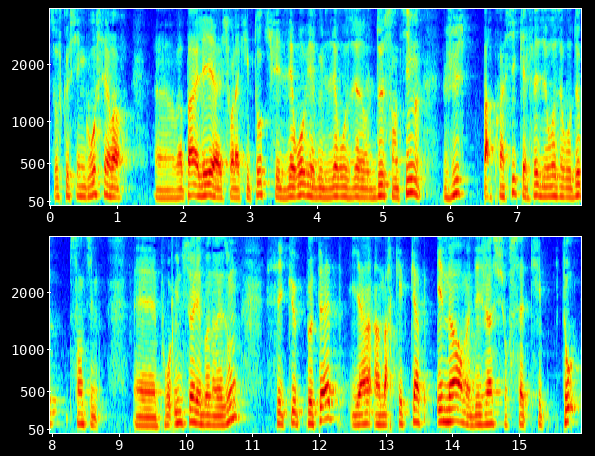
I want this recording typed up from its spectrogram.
Sauf que c'est une grosse erreur. Euh, on va pas aller euh, sur la crypto qui fait 0,002 centimes juste par principe qu'elle fait 0,02 centimes. Et pour une seule et bonne raison, c'est que peut-être il y a un market cap énorme déjà sur cette crypto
